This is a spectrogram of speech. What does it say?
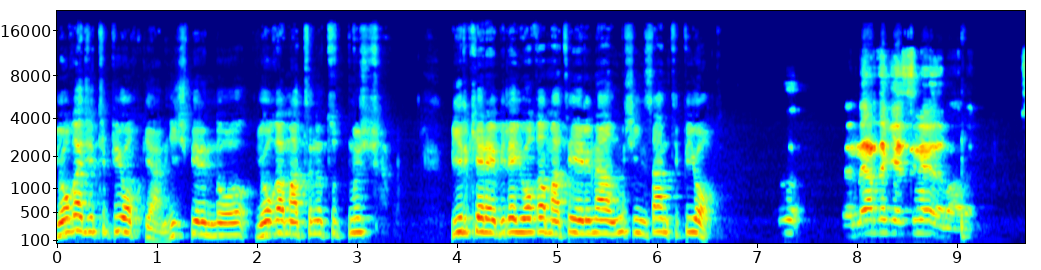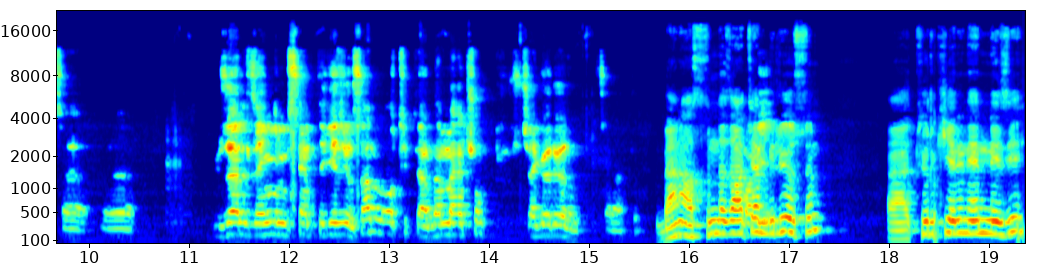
yogacı tipi yok yani. Hiçbirinde o yoga matını tutmuş bir kere bile yoga matı eline almış insan tipi yok. E, Nerede gezdiğine de bağlı. Mesela e, güzel, zengin bir semtte geziyorsan o tiplerden ben çok sıça görüyorum. Ben aslında zaten Ama bir- biliyorsun e, Türkiye'nin en nezih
